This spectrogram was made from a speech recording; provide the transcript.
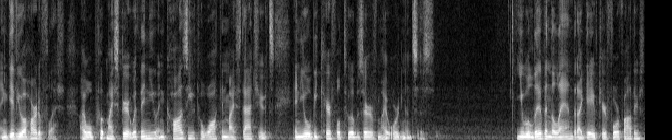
and give you a heart of flesh. I will put my spirit within you and cause you to walk in my statutes, and you will be careful to observe my ordinances. You will live in the land that I gave to your forefathers,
